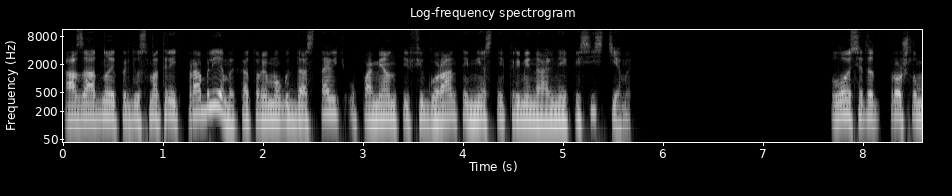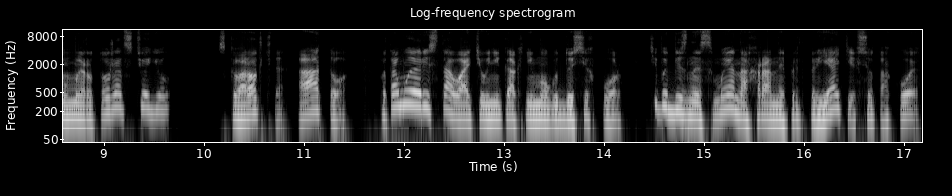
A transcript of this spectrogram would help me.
а заодно и предусмотреть проблемы, которые могут доставить упомянутые фигуранты местной криминальной экосистемы. Лось этот прошлому мэру тоже отстегивал? Сковородки-то? А то. Потому и арестовать его никак не могут до сих пор. Типа бизнесмен, охранное предприятие, все такое.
